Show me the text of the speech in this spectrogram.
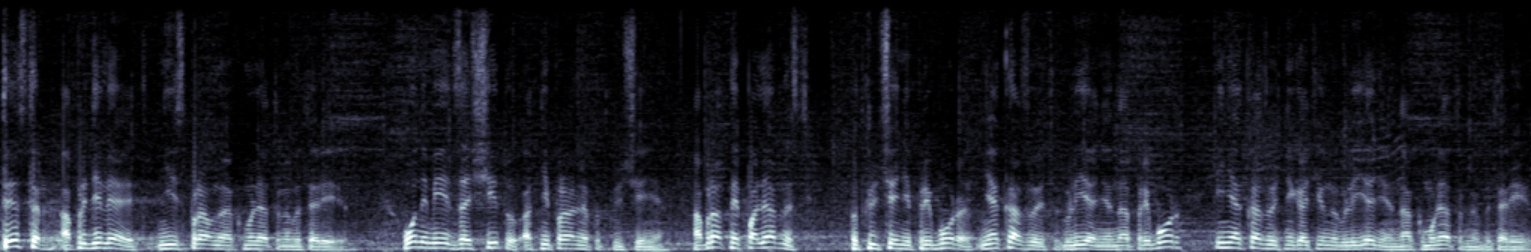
Тестер определяет неисправную аккумуляторную батарею. Он имеет защиту от неправильного подключения. Обратная полярность подключения прибора не оказывает влияния на прибор и не оказывает негативного влияния на аккумуляторную батарею.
